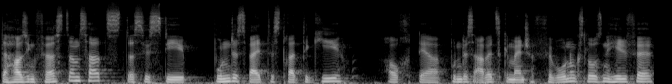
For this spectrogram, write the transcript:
Der Housing First Ansatz, das ist die bundesweite Strategie auch der Bundesarbeitsgemeinschaft für Wohnungslosenhilfe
